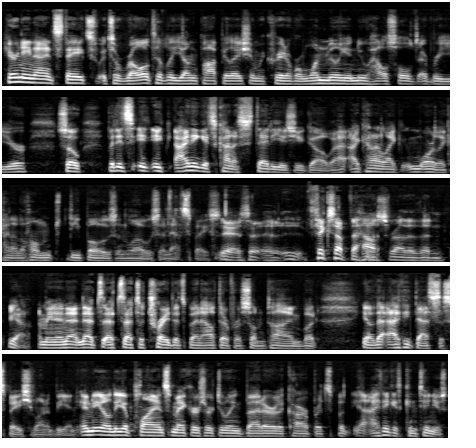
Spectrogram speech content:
Here in the United States, it's a relatively young population. We create over one million new households every year. So, but it's it, it I think it's kind of steady as you go. I, I kind of like more like kind of the Home Depots and Lowe's in that space. Yeah, so uh, fix up the house yeah. rather than yeah. I mean, and that, that's that's that's a trade that's been out there for some time. But you know, that, I think that's the space you want to be in. And you know, the appliance makers are doing better, the carpets. But yeah, I think it continues.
